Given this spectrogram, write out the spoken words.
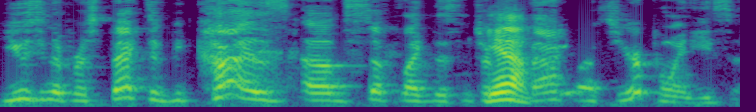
using the perspective because of stuff like this in terms yeah. of backlash. To your point, Isa.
